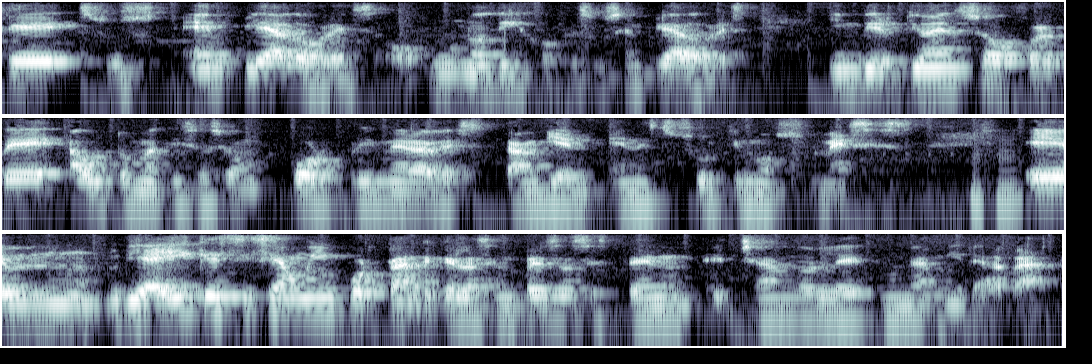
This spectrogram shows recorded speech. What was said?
que sus empleadores, o uno dijo que sus empleadores, invirtió en software de automatización por primera vez también en estos últimos meses. Em, de ahí que sí sea muy importante que las empresas estén echándole una mirada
